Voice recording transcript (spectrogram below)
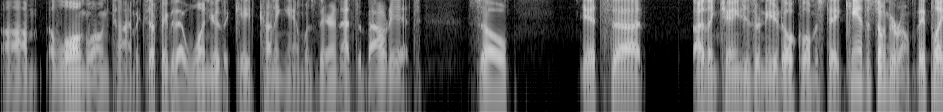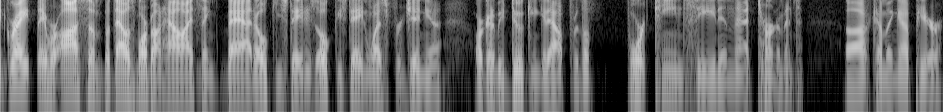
um, a long, long time, except maybe that one year that Cade Cunningham was there, and that's about it. So it's uh, I think changes are needed at Oklahoma State. Kansas, don't me wrong, they played great, they were awesome, but that was more about how I think bad Okie State is. Okie State and West Virginia are going to be duking it out for the 14 seed in that tournament uh, coming up here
